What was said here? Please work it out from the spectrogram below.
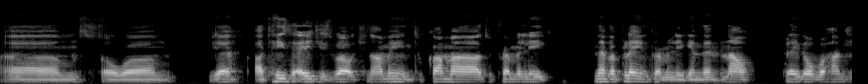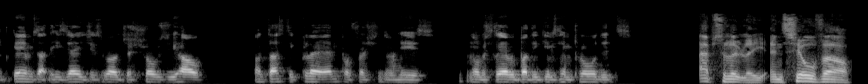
Um, so um, yeah, at his age as well, do you know what I mean? To come uh, to Premier League, never playing Premier League, and then now played over 100 games at his age as well, just shows you how fantastic player and professional he is. And obviously, everybody gives him plaudits. Absolutely. And Silva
